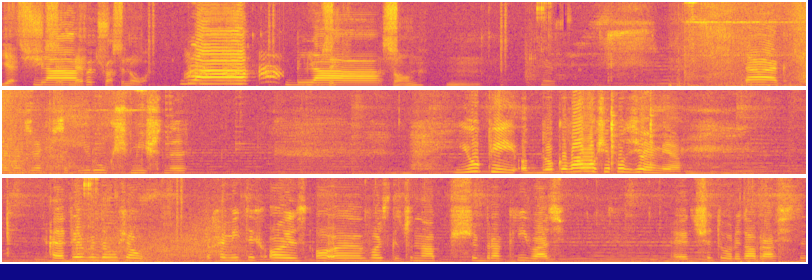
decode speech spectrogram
Yes, she Blah. said never trust an orc. Bla, Music? bla. A song? Hmm. Tak, tutaj będzie jakiś taki róg śmieszny. Jupi, odblokowało się podziemie. Ale pierw będę musiał... Trochę mi tych OS, o, e, wojsk zaczyna przybrakiwać. E, trzy tury, dobra, te,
